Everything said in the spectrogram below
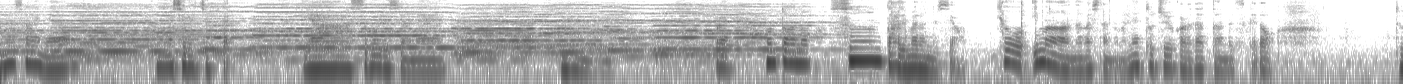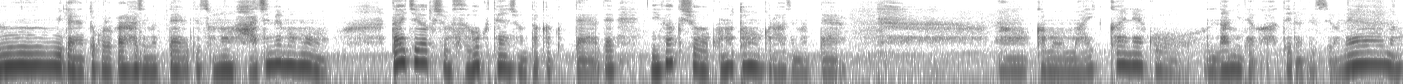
めんなさいね。こんな喋っちゃって。いやーすごいですよね。うん。これ本当あのスーンって始まるんですよ。今日今流したのはね途中からだったんですけどドゥーンみたいなところから始まってでその初めももう第一楽章はすごくテンション高くてで2楽章はこのトーンから始まってなんかもう毎回ねこう涙が出るんですよね。なん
